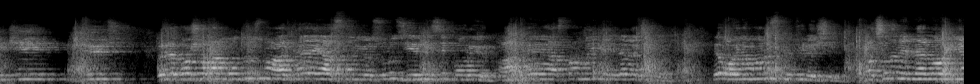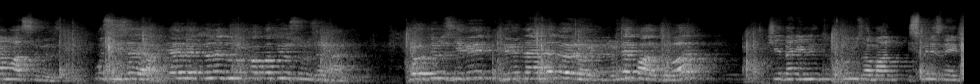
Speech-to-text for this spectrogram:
1, 2, 3, böyle boş alan buldunuz mu arkaya yaslanıyorsunuz yerinizi koruyun. Arkaya yaslanmayın eller açılır. Ve oynamanız kötüleşir. Açılan ellerle oynayamazsınız. Bu size ya. Evet öne doğru kapatıyorsunuz hemen. Gördüğünüz gibi düğünlerde böyle oynanır. Ne farkı var? Şimdi ben elini tuttuğum zaman, isminiz neydi?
